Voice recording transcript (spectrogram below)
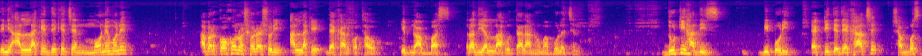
তিনি আল্লাহকে দেখেছেন মনে মনে। আবার কখনো সরাসরি আল্লাহকে দেখার কথাও ইবনু আব্বাস রাদি আল্লাহ তালানহুমা বলেছেন। দুটি হাদিস বিপরীত, একটিতে দেখা আছে সাব্যস্ত,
